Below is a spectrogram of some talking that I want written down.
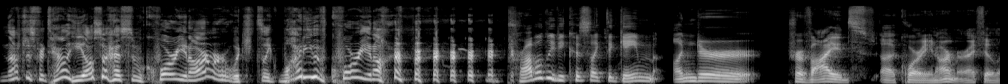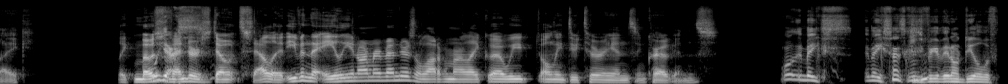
not just for Tali, he also has some Quarian armor, which it's like, why do you have Quarian armor? Probably because like the game under provides uh, Quarian armor. I feel like like most Well, yes. vendors don't sell it. Even the alien armor vendors, a lot of them are like, well, we only do Turians and Krogans. Well, it makes it makes sense because you Mhm. figure they don't deal with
